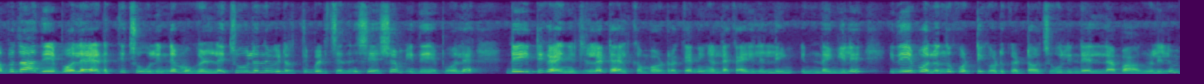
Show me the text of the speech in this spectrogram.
അപ്പോൾ ദാ ഇതേപോലെ ഇടയ്ക്ക് ചൂലിന്റെ മുകളിൽ ചൂലൊന്ന് വിടർത്തി പിടിച്ചതിന് ശേഷം ഇതേപോലെ ഡേറ്റ് കഴിഞ്ഞിട്ടുള്ള ടാൽക്കം പൗഡറൊക്കെ നിങ്ങളുടെ കയ്യിൽ ഉണ്ടെങ്കിൽ ഇതേപോലെ ഒന്ന് കൊട്ടി കൊടുക്കട്ടോ. ചൂലിന്റെ എല്ലാ ഭാഗങ്ങളിലും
